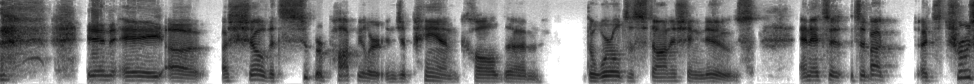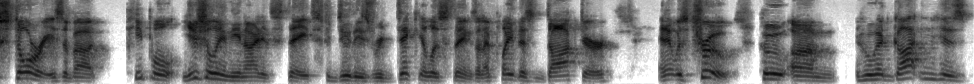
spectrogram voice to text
in a uh, a show that's super popular in Japan called um, "The World's Astonishing News," and it's a, it's about it's true stories about people, usually in the United States, who do these ridiculous things. And I played this doctor, and it was true, who um, who had gotten his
